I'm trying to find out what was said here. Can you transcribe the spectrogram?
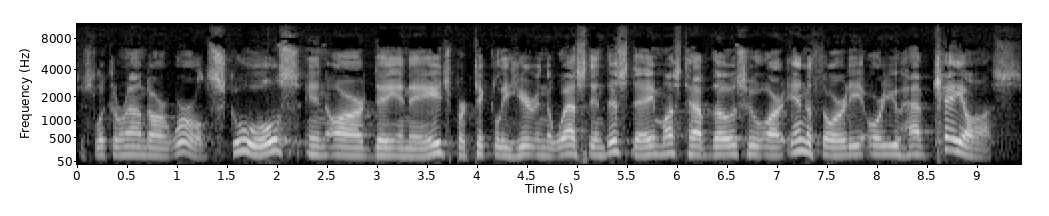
Just look around our world. Schools in our day and age, particularly here in the West in this day, must have those who are in authority or you have chaos.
